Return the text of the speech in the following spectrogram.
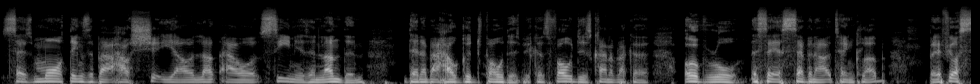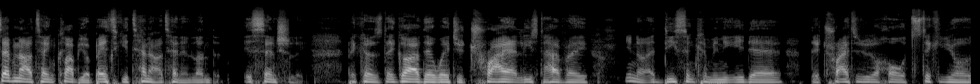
says more things about how shitty our our scene is in London than about how good Fold is because Fold is kind of like a overall let's say a seven out of ten club, but if you're a seven out of ten club, you're basically ten out of ten in London essentially because they go out of their way to try at least to have a you know a decent community there. They try to do the whole sticking your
